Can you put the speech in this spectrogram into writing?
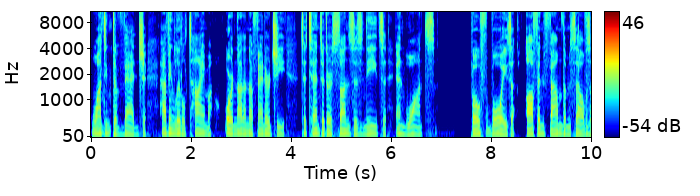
wanting to veg, having little time or not enough energy to tend to their sons' needs and wants. Both boys often found themselves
